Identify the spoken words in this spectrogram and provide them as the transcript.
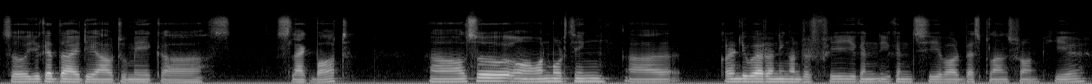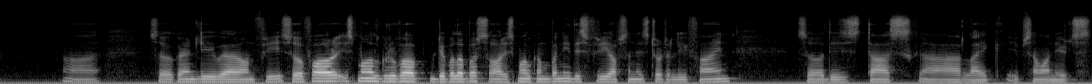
So you get the idea how to make a slack bot. Uh, also uh, one more thing uh, currently we are running under free. You can you can see about best plans from here. So currently we are on free. So for small group of developers or small company this free option is totally fine. So these tasks are like if someone hits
